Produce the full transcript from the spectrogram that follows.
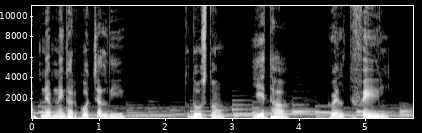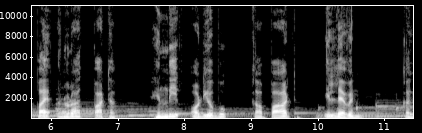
अपने अपने घर को चल दिए। तो दोस्तों, ये था twelfth fail by Anurag Pathak, Hindi audio book का पार्ट इलेवन। कल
